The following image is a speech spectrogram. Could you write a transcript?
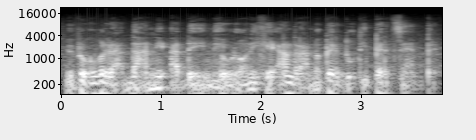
vi procurerà danni a dei neuroni che andranno perduti per sempre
